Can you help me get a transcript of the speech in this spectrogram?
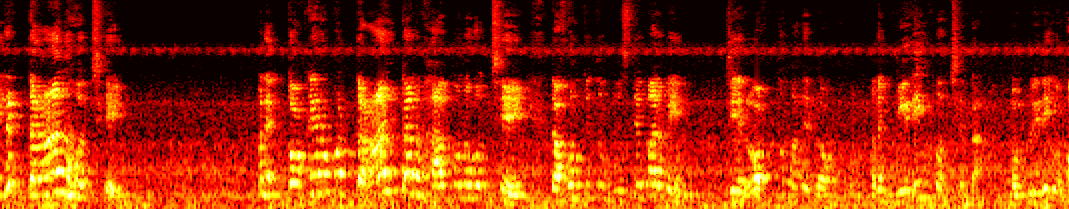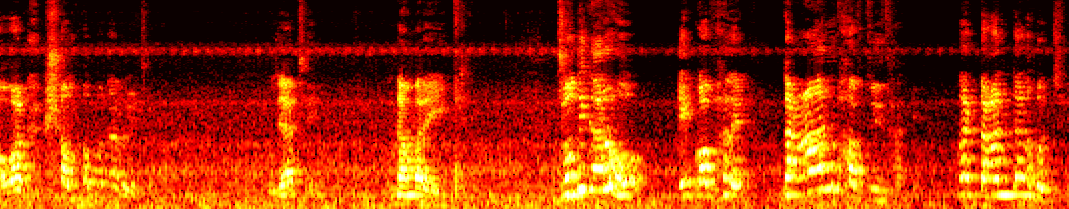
এটা টান হচ্ছে। মানে ত্বকের উপর টান টান ভাব মনে হচ্ছে, তখন কিন্তু বুঝতে পারবেন যে রক্তপাতের লক্ষণ মানে ব্লিডিং হচ্ছে না বা ব্লিডিং হওয়ার সম্ভাবনা রয়েছে। বুঝা যাচ্ছে নাম্বার এইট যদি কারও এই কপালে টান ভাব যদি থাকে মানে টান টান হচ্ছে,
